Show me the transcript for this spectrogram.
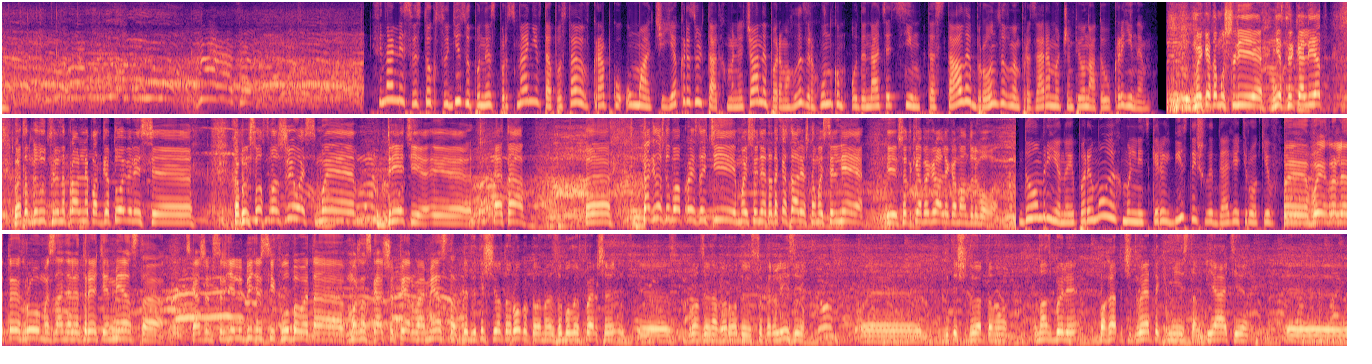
Фінальний свисток судді зупинив спортсменів та поставив крапку у матчі. Як результат, хмельничани перемогли з рахунком 11-7 та стали бронзовими призерами чемпіонату України. Мы к этому шли несколько лет. В этом году целенаправленно подготовились. э, Как бы все сложилось. Мы третьи. э, Это э, так должно было произойти. Мы сегодня это доказали, что мы сильнее и все-таки обыграли команду Львова. До омріяної перемоги хмельницькі регбісти йшли 9 років. Мы выиграли эту игру, мы заняли третье место. Скажем, среди любительских клубов это, можно сказать, что первое место. 2004 року, коли ми здобули вперше е, бронзові нагороди в Суперлізі, е, в 2004-му у нас були багато четвертих місць, там п'яті. Е,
